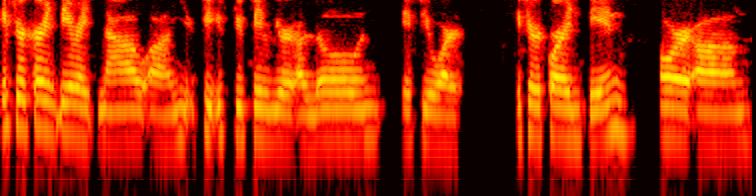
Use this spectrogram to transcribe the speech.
if you're currently right now, uh, if, you, if you feel you're alone, if you are, if you're quarantined, or um,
